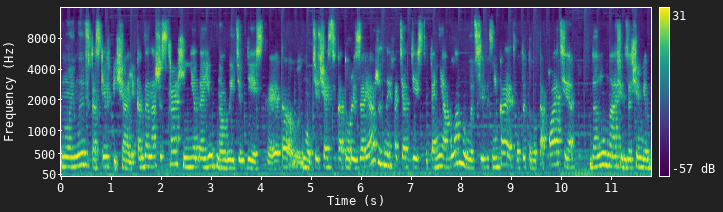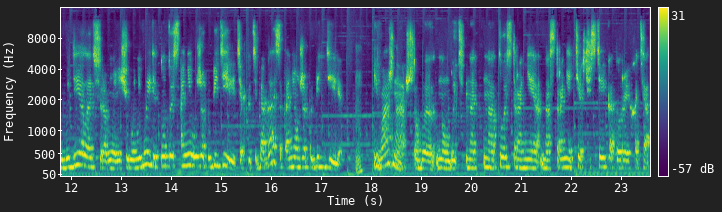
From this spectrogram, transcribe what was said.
Ну и мы в тоске, в печали. Когда наши страхи не дают нам выйти в действие. Это ну, те части, которые заряжены и хотят действовать, они обламываются, и возникает вот эта вот апатия. Да ну нафиг, зачем я буду делать, все равно ничего не выйдет. Ну то есть они уже победили. Те, кто тебя гасят, они уже победили. И важно, чтобы ну, быть на, на той стороне, на стороне тех частей, которые хотят.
